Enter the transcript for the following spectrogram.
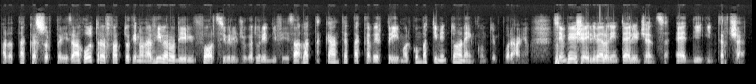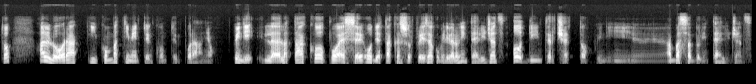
ad attacco a sorpresa, oltre al fatto che non arrivano dei rinforzi per il giocatore in difesa, l'attaccante attacca per primo, il combattimento non è in contemporaneo. Se invece il livello di intelligence è di intercetto, allora il combattimento è in contemporaneo. Quindi l'attacco può essere o di attacco a sorpresa come livello di intelligence o di intercetto, quindi eh, abbassando l'intelligence.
